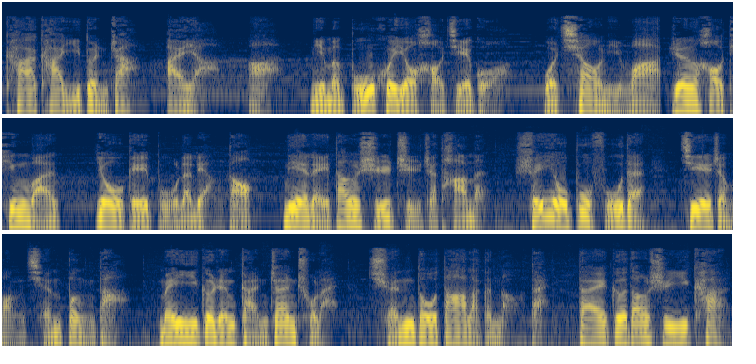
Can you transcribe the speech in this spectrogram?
咔咔一顿扎。哎呀啊！你们不会有好结果，我撬你挖！任浩听完。又给补了两刀。聂磊当时指着他们，谁有不服的，接着往前蹦跶，没一个人敢站出来，全都耷拉个脑袋。戴哥当时一看，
